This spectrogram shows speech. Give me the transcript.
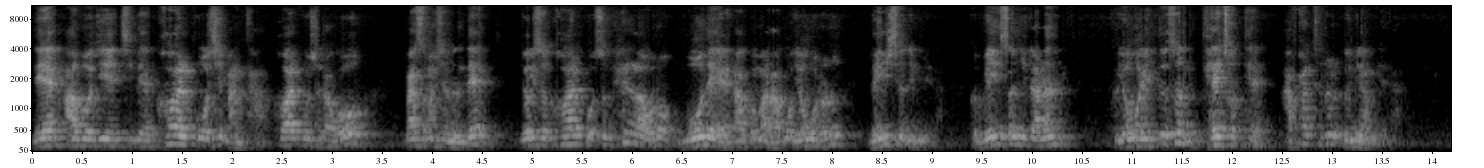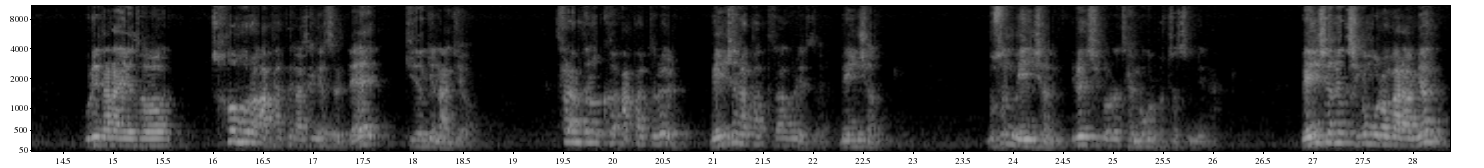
내 아버지의 집에 거할 곳이 많다. 거할 곳이라고 말씀하셨는데 여기서 거할 곳은 헬라어로 모네라고 말하고 영어로는 맨션입니다. 그 맨션이라는 그 영어의 뜻은 대저택, 아파트를 의미합니다. 우리나라에서 처음으로 아파트가 생겼을 때 기억이 나죠. 사람들은 그 아파트를 맨션 아파트라고 그랬어요. 맨션. 무슨 맨션 이런 식으로 제목을 붙였습니다. 맨션은 지금으로 말하면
